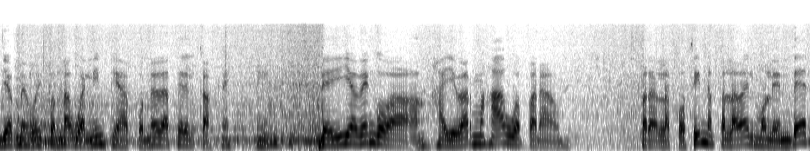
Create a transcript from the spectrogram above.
ya me voy con agua limpia a poner a hacer el café. De ahí ya vengo a, llevar más agua para, para la cocina, para lavar el molender,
